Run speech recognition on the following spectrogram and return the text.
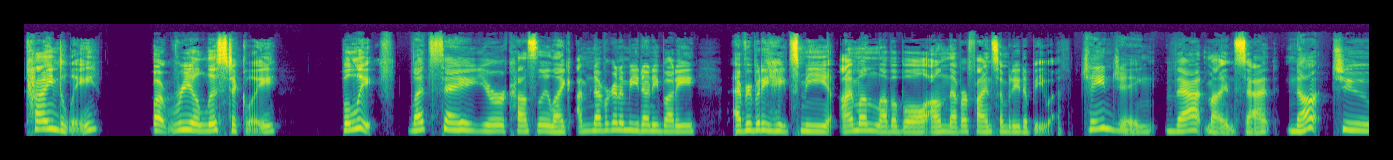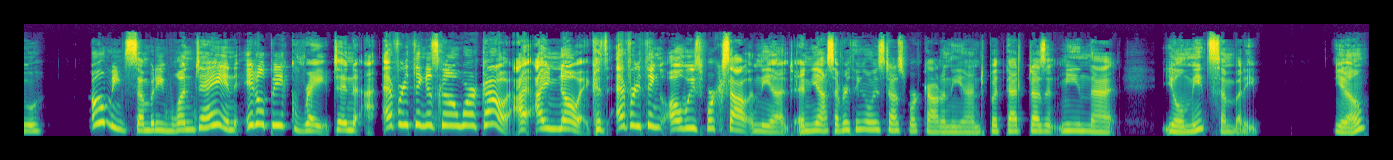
kindly, but realistically believe? Let's say you're constantly like, I'm never going to meet anybody. Everybody hates me. I'm unlovable. I'll never find somebody to be with. Changing that mindset, not to I'll meet somebody one day and it'll be great and everything is going to work out. I, I know it because everything always works out in the end. And yes, everything always does work out in the end, but that doesn't mean that you'll meet somebody, you know?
